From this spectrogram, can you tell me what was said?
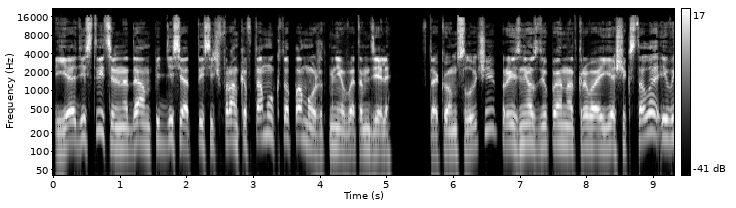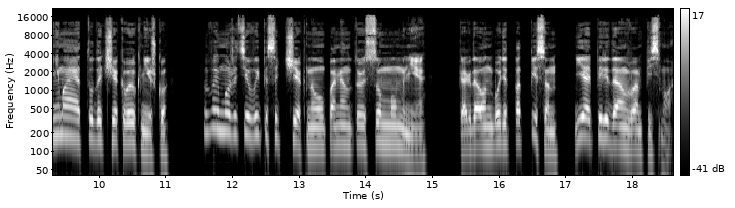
Я действительно дам 50 тысяч франков тому, кто поможет мне в этом деле. В таком случае, — произнес Дюпен, открывая ящик стола и вынимая оттуда чековую книжку, — вы можете выписать чек на упомянутую сумму мне. Когда он будет подписан, я передам вам письмо.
